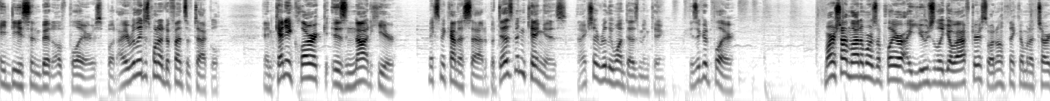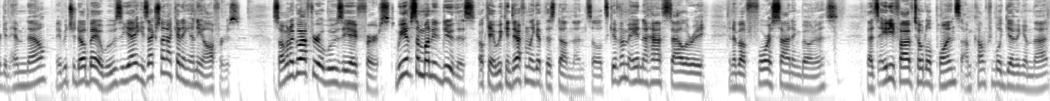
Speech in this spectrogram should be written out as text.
a decent bit of players, but I really just want a defensive tackle. And Kenny Clark is not here. Makes me kind of sad, but Desmond King is. I actually really want Desmond King. He's a good player. Marshon Lattimore is a player I usually go after, so I don't think I'm going to target him now. Maybe Chidobe Awuzie? He's actually not getting any offers. So I'm going to go after Awuzie first. We have some money to do this. Okay, we can definitely get this done then. So let's give him 8.5 salary and about 4 signing bonus. That's 85 total points. I'm comfortable giving him that.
